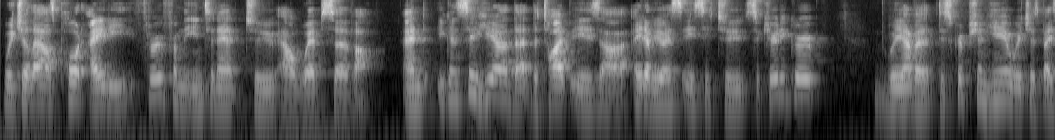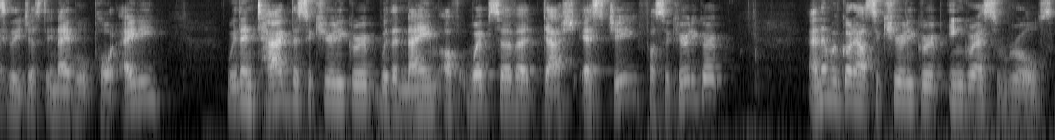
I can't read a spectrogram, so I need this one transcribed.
which allows port 80 through from the internet to our web server. And you can see here that the type is uh, AWS EC2 security group. We have a description here, which is basically just enable port 80. We then tag the security group with a name of web server-sg for security group. And then we've got our security group ingress rules.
